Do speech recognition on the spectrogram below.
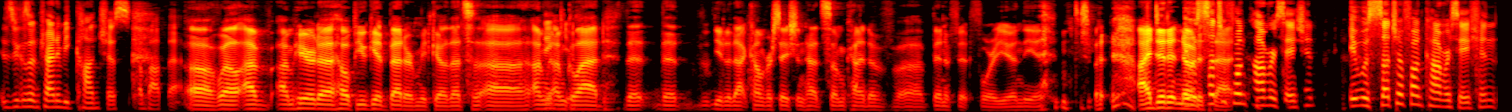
it's because I'm trying to be conscious about that. Uh, well, I'm I'm here to help you get better, Mitko. That's uh, I'm Thank I'm you. glad that that you know that conversation had some kind of uh, benefit for you in the end. but I didn't it was notice such that. a fun conversation. It was such a fun conversation,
